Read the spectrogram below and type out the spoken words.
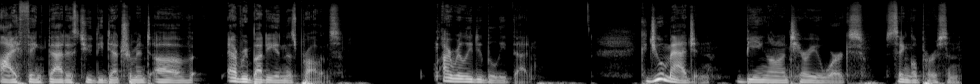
I think that is to the detriment of everybody in this province. I really do believe that. Could you imagine being on Ontario Works, single person,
